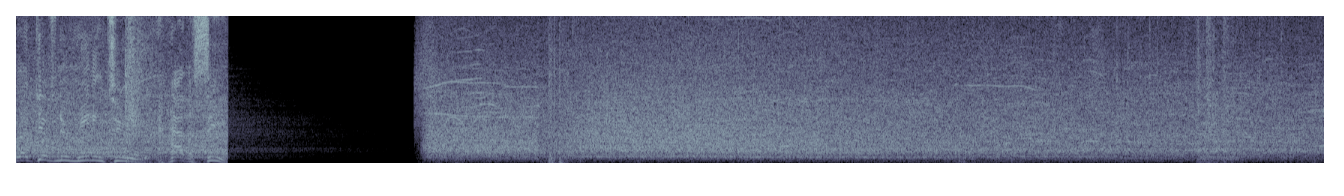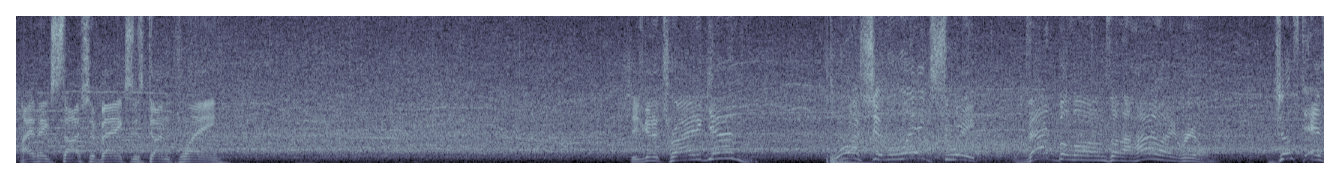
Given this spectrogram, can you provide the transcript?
Well, that gives new meaning to have a seat. I think Sasha Banks is done playing. She's going to try it again. Russian leg sweep. That belongs on a highlight reel. Just as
